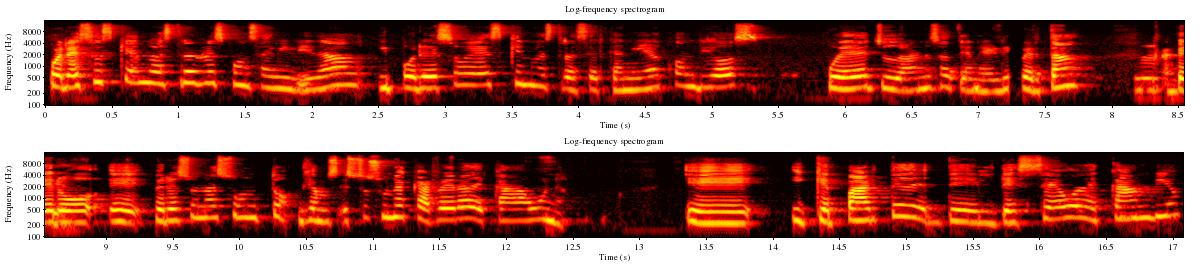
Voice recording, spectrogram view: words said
Por eso es que nuestra responsabilidad y por eso es que nuestra cercanía con Dios puede ayudarnos a tener libertad. Mm, pero, eh, pero es un asunto, digamos, esto es una carrera de cada una. Eh, y que parte del deseo de cambio,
